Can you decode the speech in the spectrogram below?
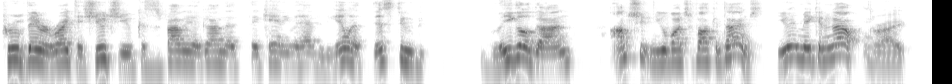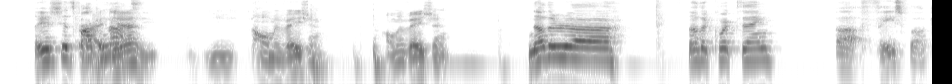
prove they were right to shoot you because it's probably a gun that they can't even have to begin with. This dude, legal gun, I'm shooting you a bunch of fucking times. You ain't making it out. right. Like this shit's fucking right. nuts. Yeah. You, you- home invasion. Home invasion. Another uh another quick thing. Uh Facebook.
